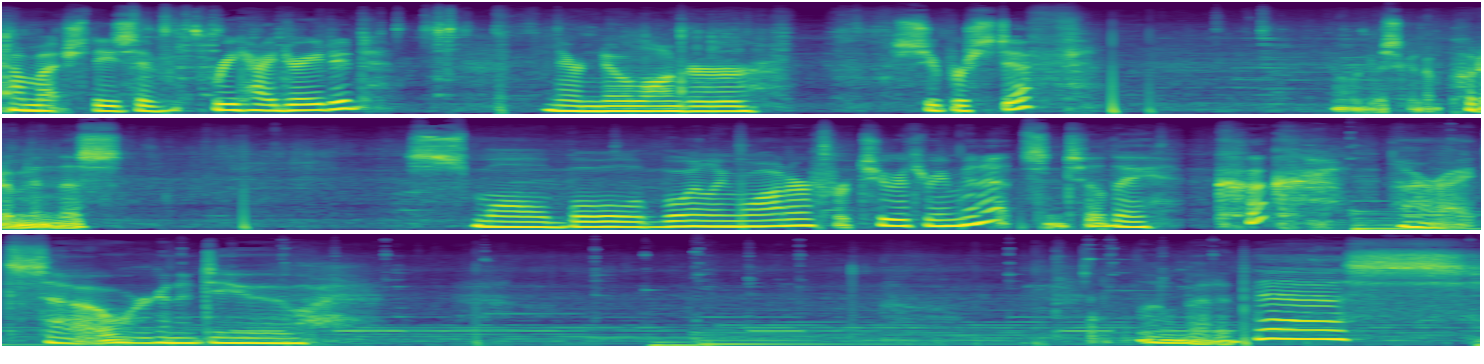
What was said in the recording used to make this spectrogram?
how much these have rehydrated. They're no longer super stiff. And we're just going to put them in this small bowl of boiling water for two or three minutes until they cook. All right, so we're going to do a little bit of this.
